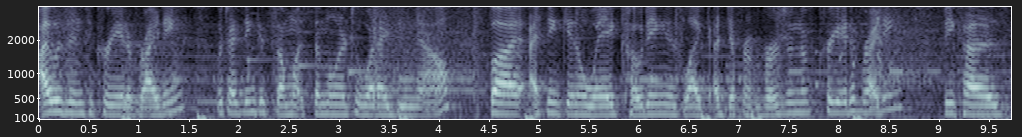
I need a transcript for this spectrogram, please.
I was into creative writing, which I think is somewhat similar to what I do now, but I think in a way coding is like a different version of creative writing because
